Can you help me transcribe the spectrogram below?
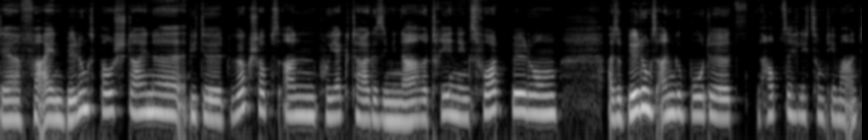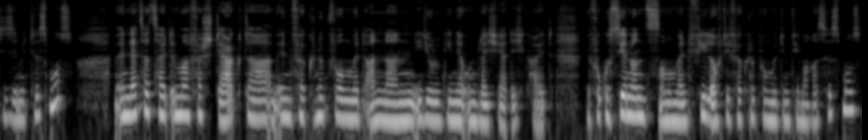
Der Verein Bildungsbausteine bietet Workshops an, Projekttage, Seminare, Trainings, Fortbildungen also Bildungsangebote hauptsächlich zum Thema Antisemitismus. In letzter Zeit immer verstärkter in Verknüpfung mit anderen Ideologien der Ungleichwertigkeit. Wir fokussieren uns im Moment viel auf die Verknüpfung mit dem Thema Rassismus.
